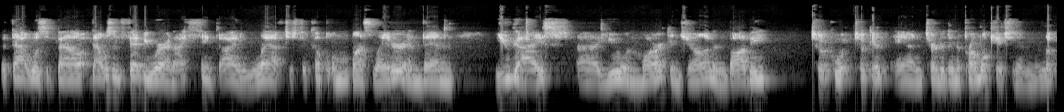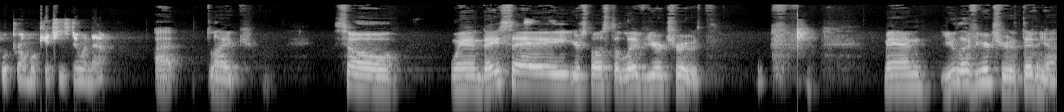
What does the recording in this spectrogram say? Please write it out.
But that was about that was in February, and I think I left just a couple of months later, and then you guys, uh, you and Mark and John and Bobby took what took it and turned it into Promo Kitchen, and look what Promo Kitchen's doing now. Uh, like, so when they say you're supposed to live your truth, man, you live your truth, didn't you?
